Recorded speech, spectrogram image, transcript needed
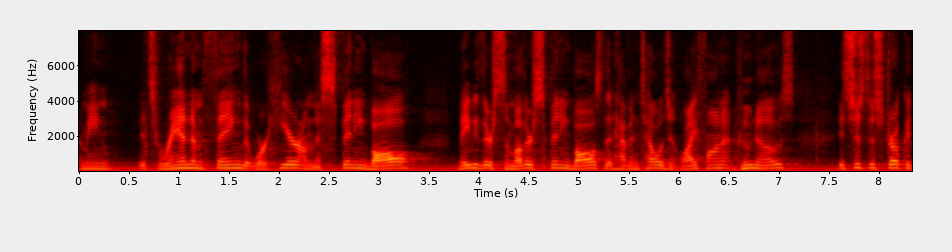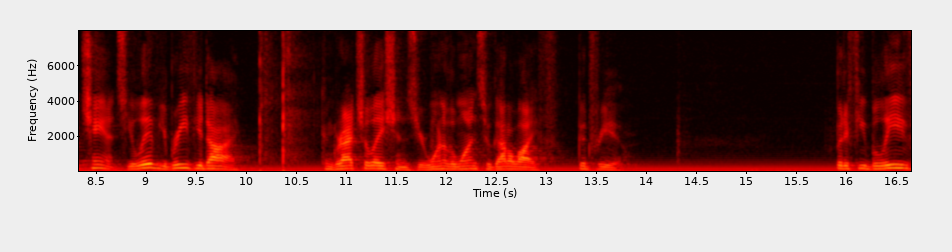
I mean, it's random thing that we're here on this spinning ball. Maybe there's some other spinning balls that have intelligent life on it. Who knows? It's just a stroke of chance. You live, you breathe, you die. Congratulations, you're one of the ones who got a life. Good for you. But if you believe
